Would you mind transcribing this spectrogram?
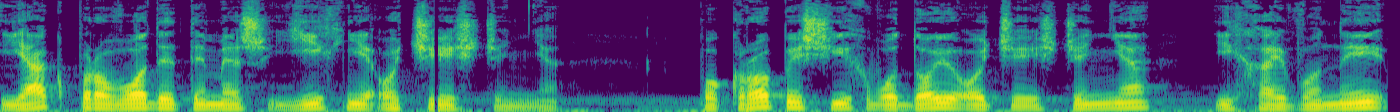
як проводитимеш їхнє очищення, покропиш їх водою очищення, і хай вони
